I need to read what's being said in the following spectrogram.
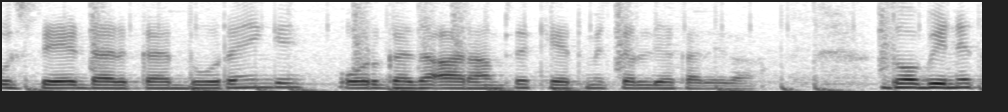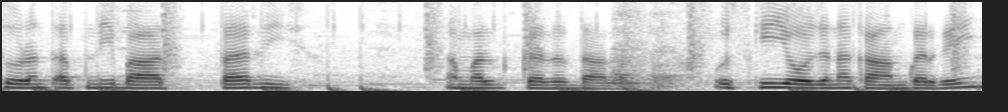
उससे डर कर दूर रहेंगे और गधा आराम से खेत में चल लिया करेगा। धोबी ने तुरंत अपनी बात पर अमल कर डाला। उसकी योजना काम कर गई।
